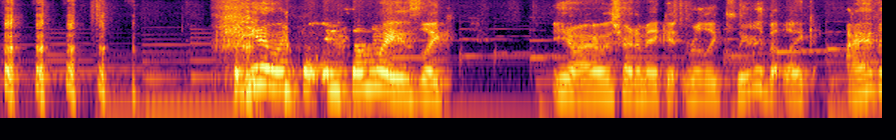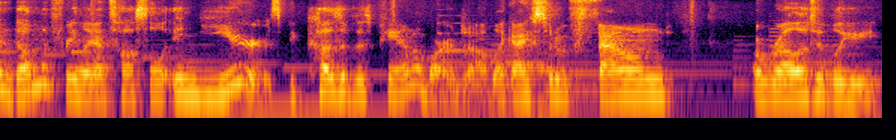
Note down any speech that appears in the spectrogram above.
but you know in, in some ways like you know, I always try to make it really clear that like I haven't done the freelance hustle in years because of this piano bar job. Like I sort of found a relatively,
